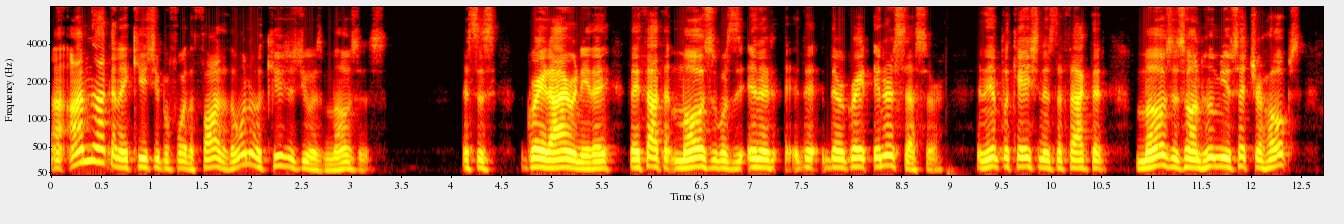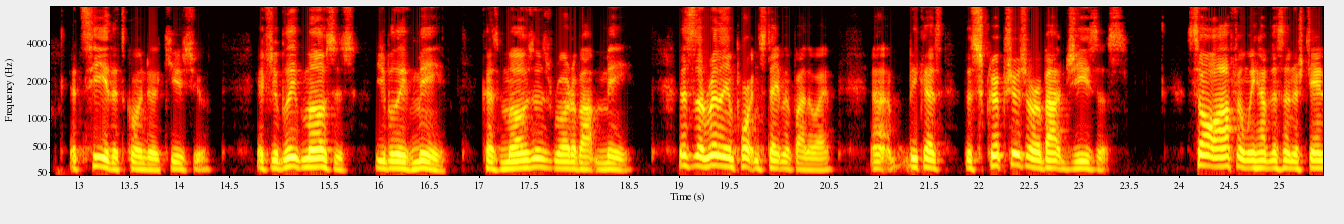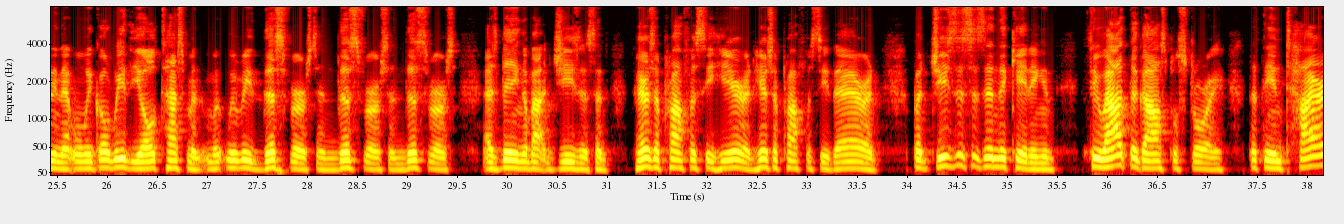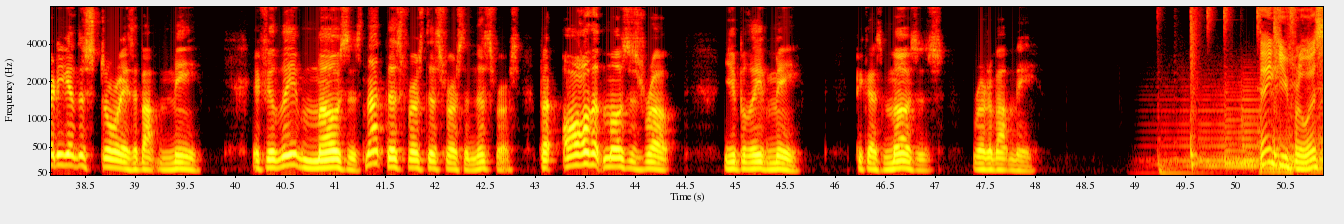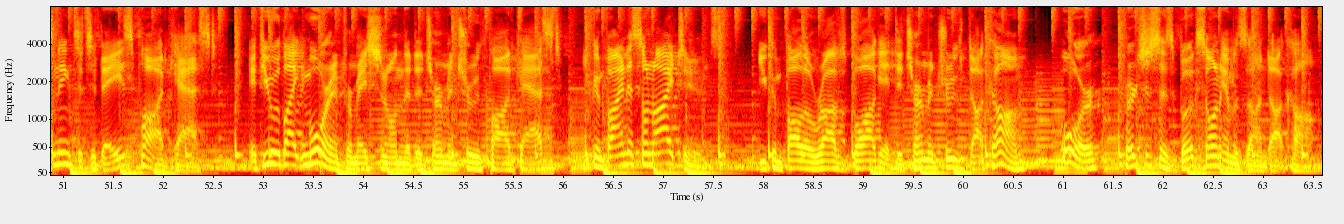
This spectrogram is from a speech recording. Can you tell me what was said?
I'm not going to accuse you before the Father. The one who accuses you is Moses. This is great irony. They, they thought that Moses was the inter, their great intercessor. And the implication is the fact that Moses, on whom you set your hopes, it's he that's going to accuse you. If you believe Moses, you believe me, because Moses wrote about me. This is a really important statement, by the way, uh, because the scriptures are about Jesus. So often we have this understanding that when we go read the Old Testament, we read this verse and this verse and this verse as being about Jesus. And here's a prophecy here and here's a prophecy there. And but Jesus is indicating throughout the gospel story that the entirety of the story is about me. If you believe Moses, not this verse, this verse, and this verse, but all that Moses wrote, you believe me because Moses wrote about me. Thank you for listening to today's podcast. If you would like more information on the Determine Truth podcast, you can find us on iTunes. You can follow Rob's blog at determinetruth.com or purchase his books on amazon.com.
